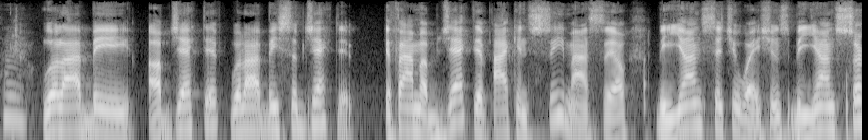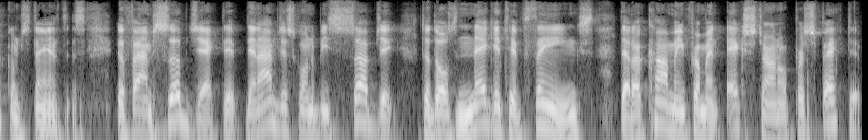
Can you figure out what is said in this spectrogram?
Hmm. Will I be objective? Will I be subjective? If I'm objective, I can see myself beyond situations, beyond circumstances. If I'm subjective, then I'm just going to be subject to those negative things that are coming from an external perspective.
